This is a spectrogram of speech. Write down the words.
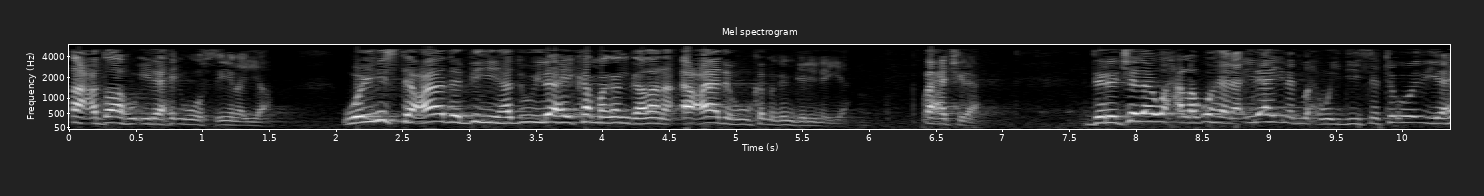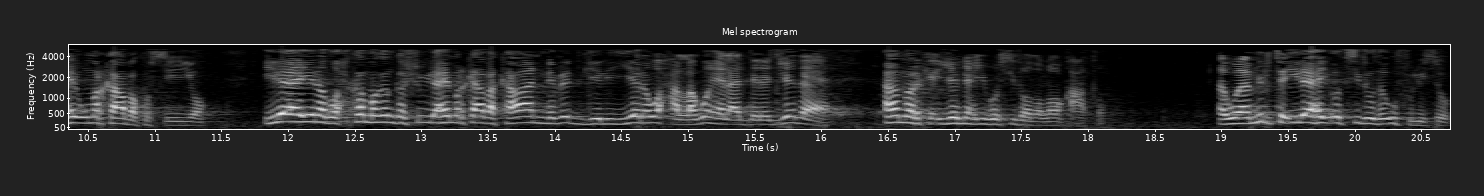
acdaahu ilaahay wuu siinaya wain istacaada bihi hadduu ilaahay ka magan galana acaadahu jira. Derajadaa waxaa lagu helaa ilahay inaad wax weydiisato oo ilaahay markaaba ku siiyo. Ilaahay inaad wax ka magan gasho ilahay markaaba kaa nabadgeliyana waxaa lagu helaa derajada amarka iyo nahyigoo sidooda loo qaato. Awaamirta ilaahay ood sidooda u fuliso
